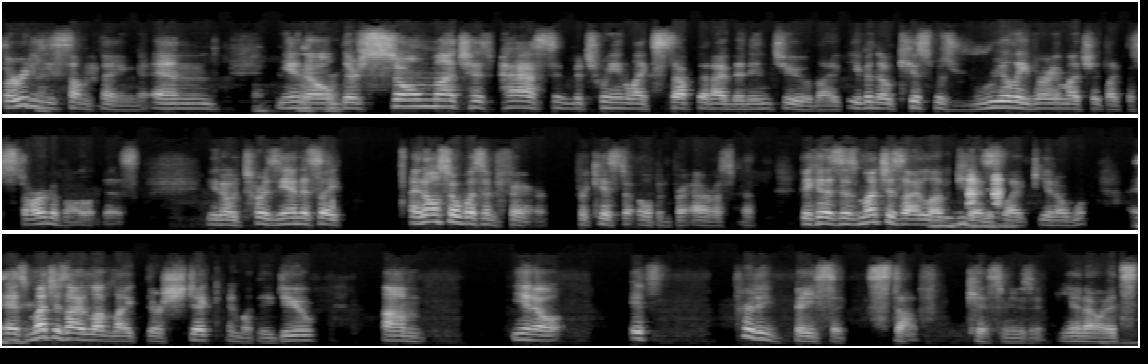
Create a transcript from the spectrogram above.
30 something. And, you know, there's so much has passed in between like stuff that I've been into. Like, even though Kiss was really very much at like the start of all of this, you know, towards the end, it's like, and also wasn't fair for Kiss to open for Aerosmith because as much as I love Kiss, like you know, as much as I love like their shtick and what they do, um, you know, it's pretty basic stuff. Kiss music, you know, it's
